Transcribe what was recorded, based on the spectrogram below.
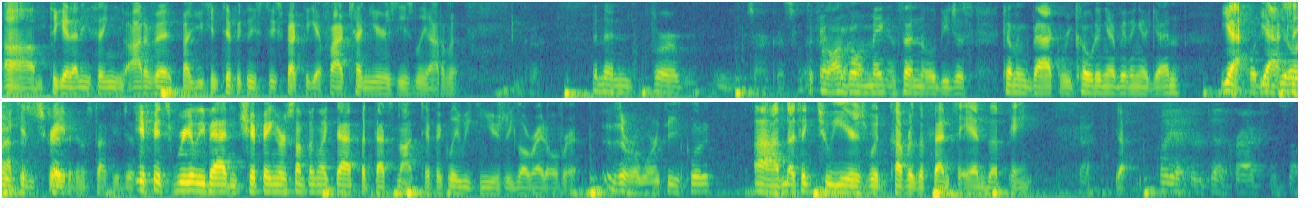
um, to get anything out of it, but you can typically expect to get five, ten years easily out of it. And then for, sorry, Chris, okay, for go ongoing maintenance, then it would be just coming back, recoating everything again? Yeah, Or do yeah, You don't you have to can scrape scrape it and stuff, you just. If it's really bad and chipping or something like that, but that's not typically, we can usually go right over it. Is there a warranty included? Um, I think two years would cover the fence and the paint. Okay. Yep. So you have to get cracks and stuff.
